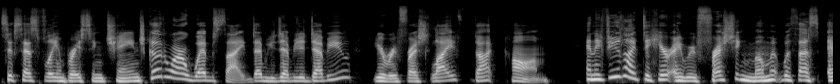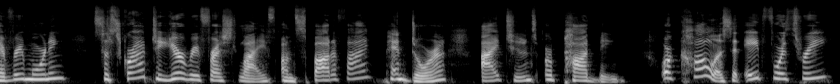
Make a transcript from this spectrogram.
Successfully Embracing Change, go to our website, www.yourrefreshedlife.com. And if you'd like to hear a refreshing moment with us every morning, subscribe to Your Refreshed Life on Spotify, Pandora, iTunes, or Podbean, or call us at 843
